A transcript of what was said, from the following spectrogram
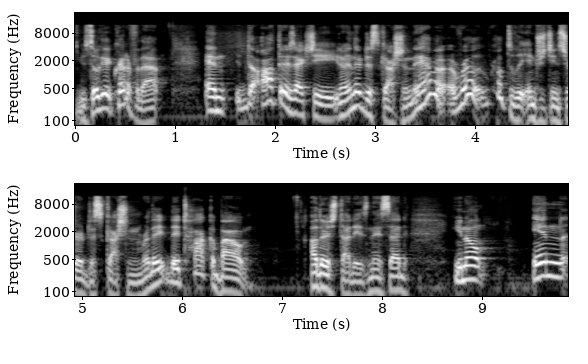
You still get credit for that. And the authors actually, you know, in their discussion, they have a, a rel- relatively interesting sort of discussion where they, they talk about other studies and they said, you know, in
